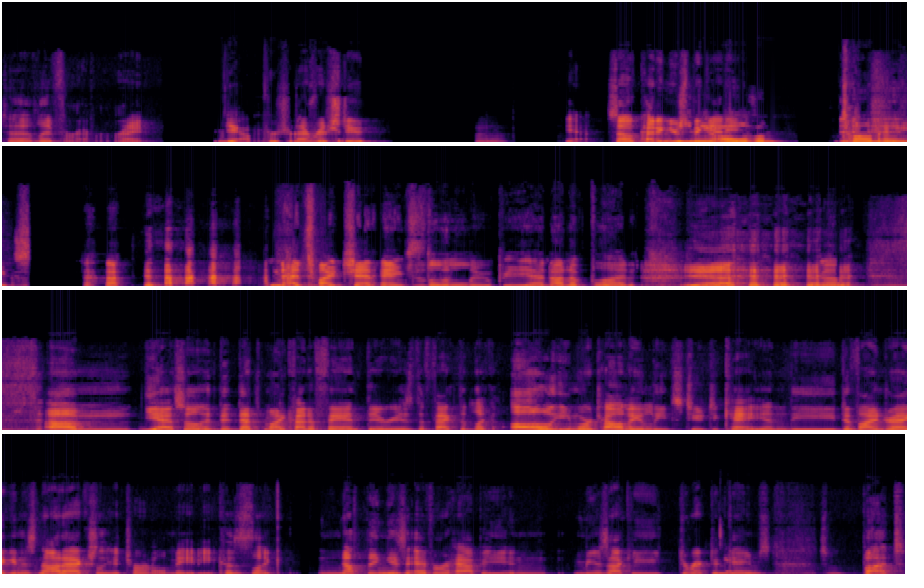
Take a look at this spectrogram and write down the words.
to live forever, right? Yeah, for sure. that for rich sure. dude. Yeah. So cutting your You mean spaghetti. all of them? Tom Hanks. That's why Chet Hanks is a little loopy and not of blood. yeah. Yep. um, yeah. So th- that's my kind of fan theory is the fact that like all immortality leads to decay, and the divine dragon is not actually eternal. Maybe because like nothing is ever happy in Miyazaki directed games, So- but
